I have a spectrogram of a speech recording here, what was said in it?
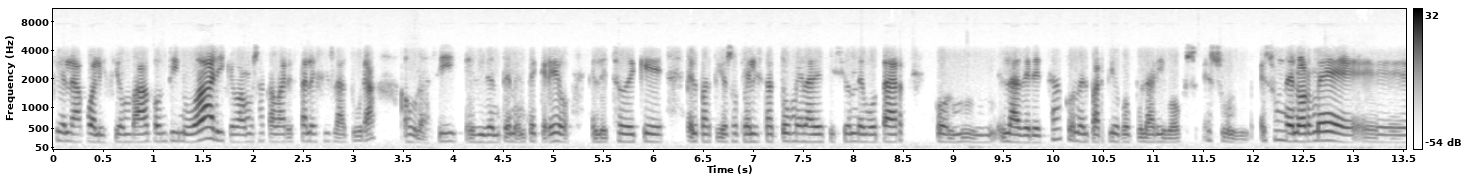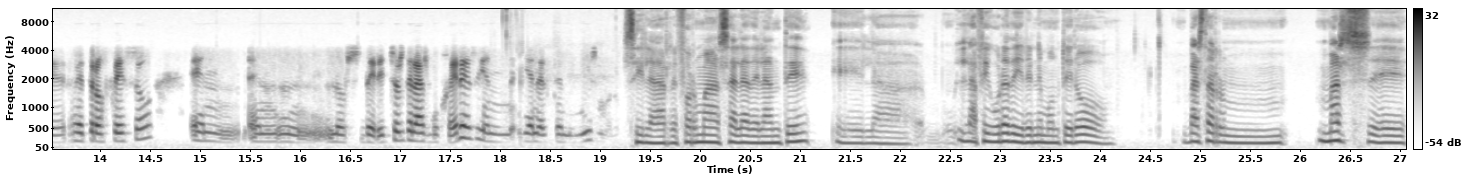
que la coalición va a continuar y que vamos a acabar esta legislatura. Aún así, evidentemente creo el hecho de que el Partido Socialista tome la decisión de votar con la derecha, con el Partido Popular y Vox, es un, es un enorme eh, retroceso en, los derechos de las mujeres y en, y en el feminismo. Si la reforma sale adelante, eh, la, la, figura de Irene Montero va a estar más, eh,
